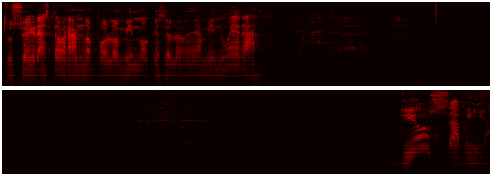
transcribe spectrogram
tu suegra está orando por lo mismo que se lo ve a mi nuera. Sabía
